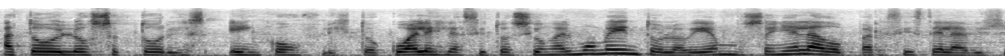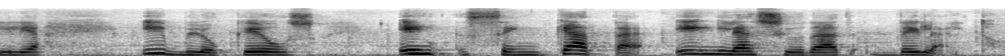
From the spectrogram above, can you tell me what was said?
a todos los sectores en conflicto. ¿Cuál es la situación al momento? Lo habíamos señalado, persiste la vigilia y bloqueos en Sencata, en la ciudad del Alto.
